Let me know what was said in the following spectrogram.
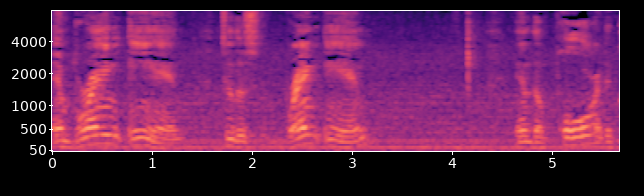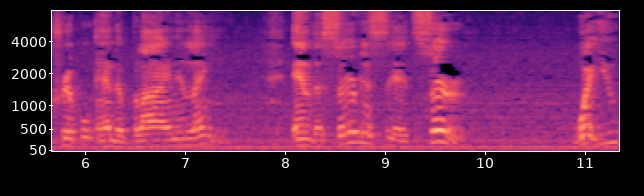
and bring in to the bring in and the poor, the crippled, and the blind and lame. And the servant said, Sir, what you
